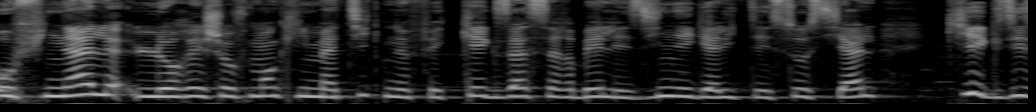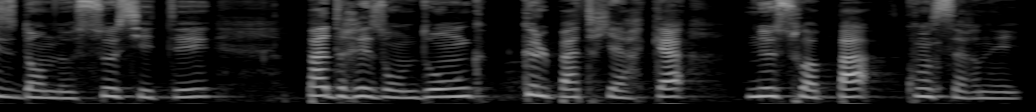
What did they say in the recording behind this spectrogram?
Au final, le réchauffement climatique ne fait qu'exacerber les inégalités sociales qui existent dans nos sociétés. Pas de raison donc que le patriarcat ne soit pas concerné.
